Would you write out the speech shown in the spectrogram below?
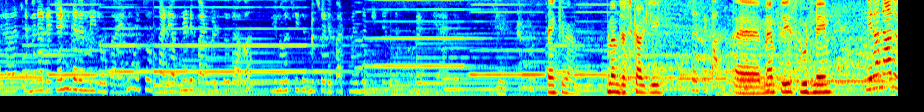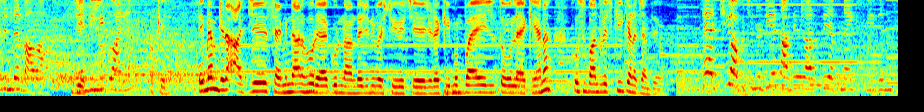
ਜਿਹੜਾ ਸੈਮੀਨਾਰ ਅਟੈਂਡ ਕਰਨ ਲਈ ਲੋਕ ਆਏ ਨੇ ਉਹ 'ਚੋਂ ਸਾਡੇ ਆਪਣੇ ਡਿਪਾਰਟਮੈਂਟ ਤੋਂ ਇਲਾਵਾ ਯੂਨੀਵਰਸਿਟੀ ਦੇ ਦੂਸਰੇ ਡਿਪਾਰਟਮੈਂਟਸ ਦੇ ਟੀਚਰਸ ਤੇ ਸਟੂਡੈਂਟਸ ਵੀ ਆਏ ਨੇ। ਜੀ। Thank you ma'am ma'am Jaskal ji ਸਤਿ ਸ਼੍ਰੀ ਅਕਾਲ ਮੈਮ ਪਲੀਜ਼ ਗੁੱਡ ਨੇਮ ਮੇਰਾ ਨਾਮ ਰਵਿੰਦਰ ਬਾਵਾ ਜੀ ਦਿੱਲੀ ਤੋਂ ਆਈ ਹਾਂ ਓਕੇ ਤੇ ਮੈਮ ਜਿਹੜਾ ਅੱਜ ਸੈਮੀਨਾਰ ਹੋ ਰਿਹਾ ਹੈ ਗੁਰੂ ਨਾਨਕ ਦੇਵ ਯੂਨੀਵਰਸਿਟੀ ਵਿੱਚ ਜਿਹੜਾ ਕਿ ਮੋਬਾਈਲ ਤੋਂ ਲੈ ਕੇ ਹੈ ਨਾ ਉਸ ਸੰਬੰਧ ਵਿੱਚ ਕੀ ਕਹਿਣਾ ਚਾਹੁੰਦੇ ਹੋ ਇਹ ਅੱਛੀ ਓਪਰਚ्युनिटी ਹੈ ਸਾਡੇ ਵਾਸਤੇ ਆਪਣਾ ਐਕਸਪੀਰੀਅੰਸ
